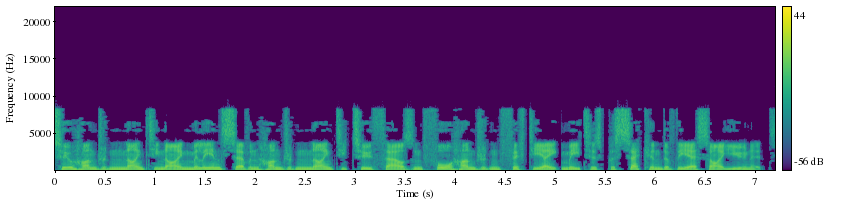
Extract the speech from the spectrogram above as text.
299,792,458 meters per second of the SI units.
